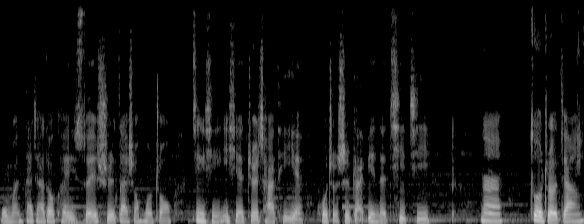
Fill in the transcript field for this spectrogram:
我们大家都可以随时在生活中进行一些觉察体验，或者是改变的契机。那作者将。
